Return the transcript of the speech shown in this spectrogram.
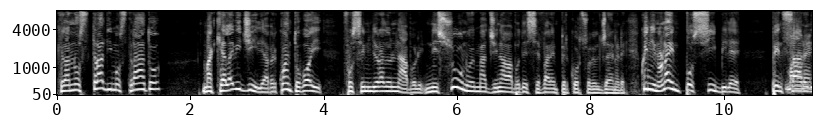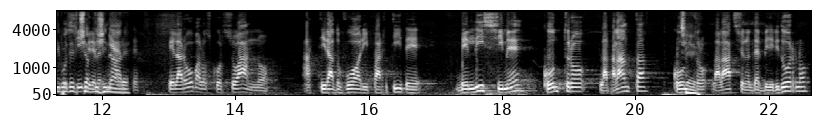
che l'hanno stradimostrato ma che alla vigilia, per quanto poi fosse migliorato il Napoli, nessuno immaginava potesse fare un percorso del genere. Quindi non è impossibile pensare di poterci avvicinare. E la Roma lo scorso anno ha tirato fuori partite bellissime contro l'Atalanta, contro sì. la Lazio nel derby di ritorno.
